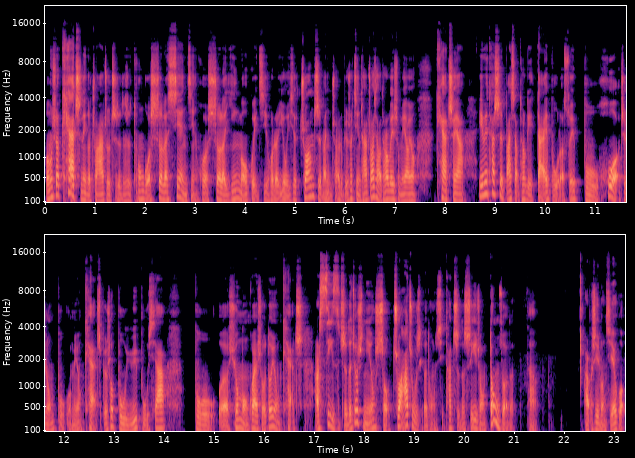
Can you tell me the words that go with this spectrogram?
我们说 catch 那个抓住指的是通过设了陷阱或设了阴谋诡计，或者用一些装置把你抓住。比如说警察抓小偷为什么要用 catch 呀？因为他是把小偷给逮捕了，所以捕获这种捕我们用 catch。比如说捕鱼、捕虾、捕呃凶猛怪兽都用 catch，而 seize 指的就是你用手抓住这个东西，它指的是一种动作的啊。而不是一种结果。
